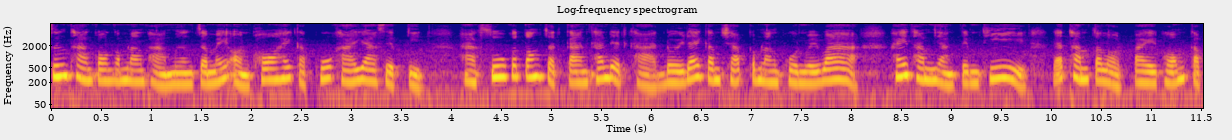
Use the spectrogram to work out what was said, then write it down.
ซึ่งทางกองกำลังผ่าเมืองจะไม่อ่อนข้อให้กับผู้ค้ายาเสพติด หากสู้ก็ต้องจัดการขั้นเด็ดขาด โดยได้กำชับกำลังพลไว้ว่า ให้ทำอย่างเต็มที่ และทำตลอดไปพร้อมกับ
